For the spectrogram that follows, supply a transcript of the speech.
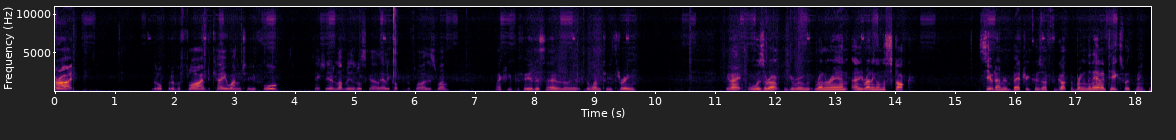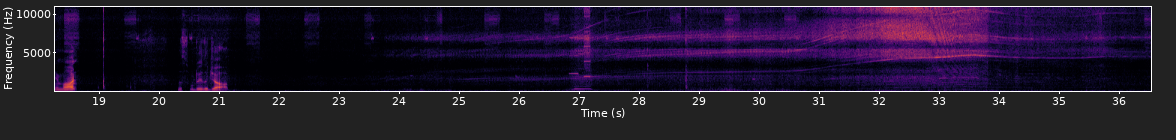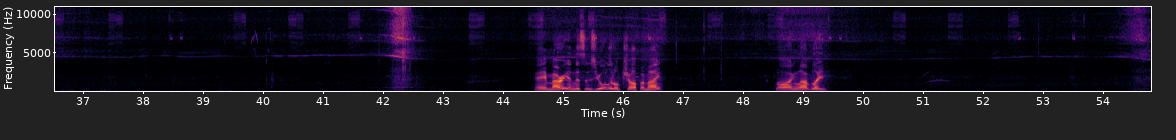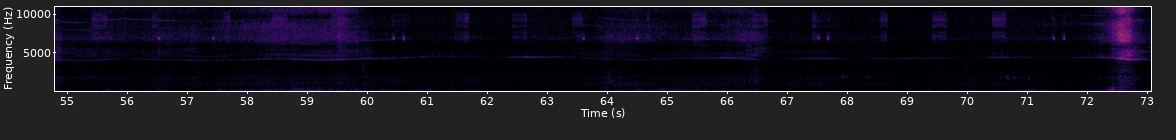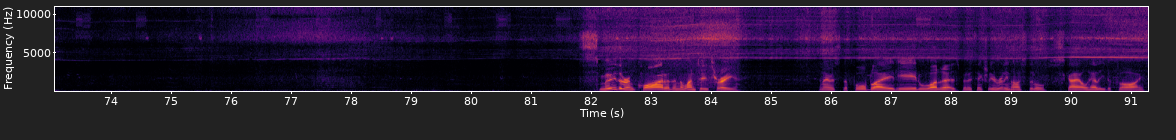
Alright, a little bit of a fly of the K124. It's actually a lovely little scale helicopter to fly this one. I actually prefer this over the, the 123. Anyway, always a run, around, only running on the stock 700 battery because I forgot to bring the Nanotechs with me. Never mind, this will do the job. Hey Murray, and this is your little chopper, mate. Flying lovely. Smoother and quieter than the 123. I know it's the four blade head or what it is, but it's actually a really nice little scale heli to fly.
